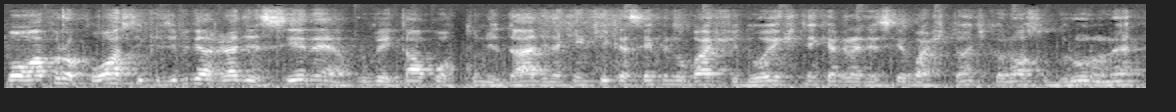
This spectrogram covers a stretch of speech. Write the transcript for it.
Bom, a proposta, inclusive, de agradecer, né? Aproveitar a oportunidade, né? Quem fica sempre no bastidor, a gente tem que agradecer bastante, que é o nosso Bruno, né?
